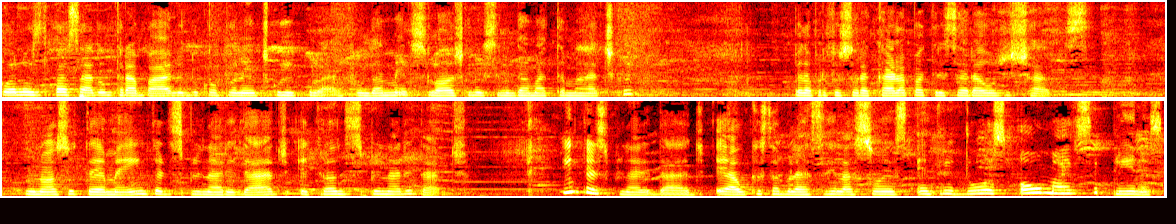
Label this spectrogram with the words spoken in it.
foi nos passado um trabalho do componente curricular Fundamentos Lógicos no Ensino da Matemática, pela professora Carla Patrícia Araújo Chaves. O nosso tema é interdisciplinaridade e transdisciplinaridade. Interdisciplinaridade é algo que estabelece relações entre duas ou mais disciplinas,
